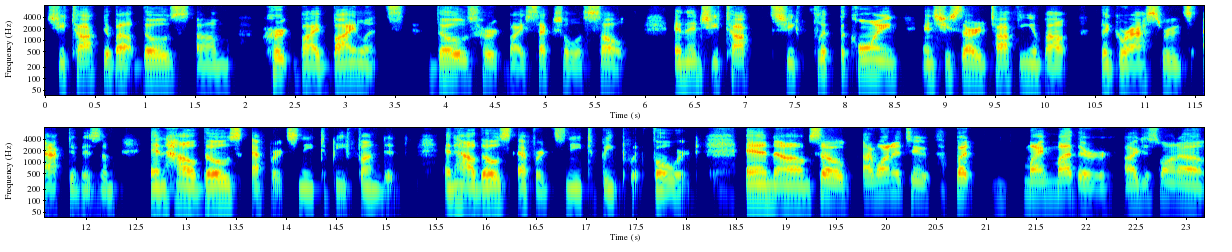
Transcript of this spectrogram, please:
She talked about those um, hurt by violence those hurt by sexual assault. And then she talked she flipped the coin and she started talking about the grassroots activism and how those efforts need to be funded and how those efforts need to be put forward. And um, so I wanted to, but my mother, I just want to,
